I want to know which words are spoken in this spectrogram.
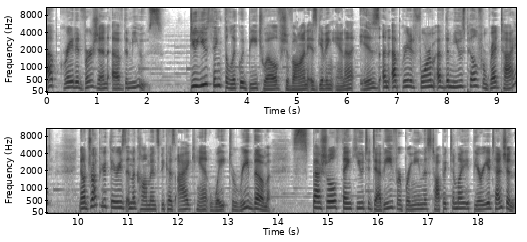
upgraded version of the Muse. Do you think the liquid B12 Siobhan is giving Anna is an upgraded form of the Muse pill from Red Tide? Now drop your theories in the comments because I can't wait to read them. Special thank you to Debbie for bringing this topic to my theory attention.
